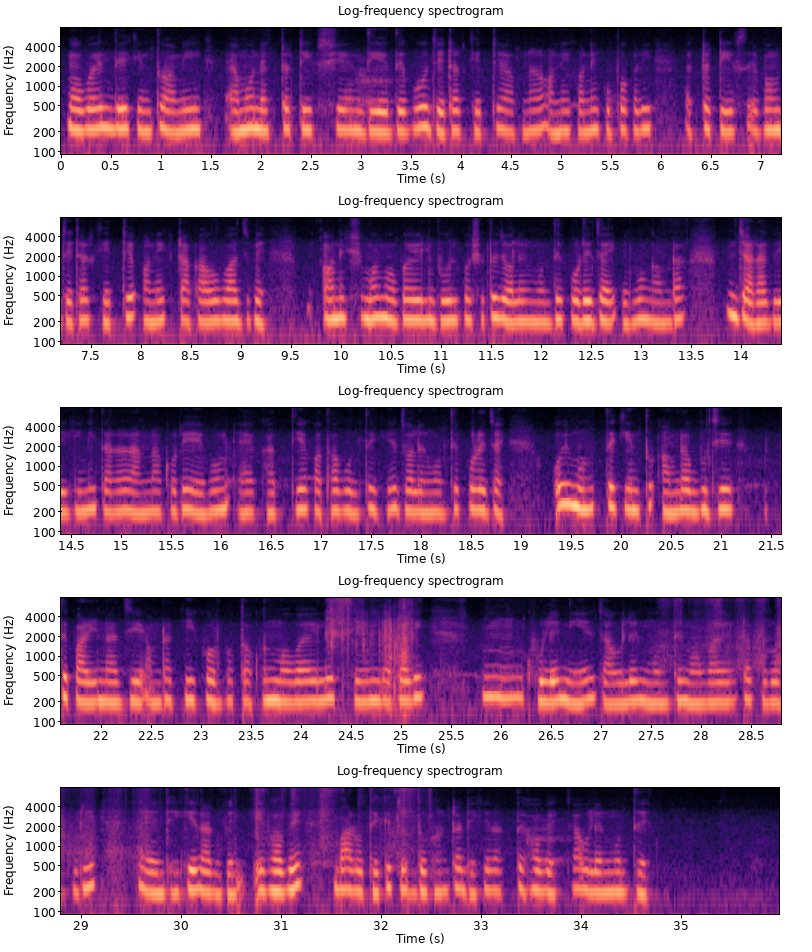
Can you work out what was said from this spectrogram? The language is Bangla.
মোবাইল দিয়ে কিন্তু আমি এমন একটা টিপস দিয়ে দেব, যেটার ক্ষেত্রে আপনার অনেক অনেক উপকারী একটা টিপস এবং যেটার ক্ষেত্রে অনেক টাকাও বাঁচবে। অনেক সময় মোবাইল ভুলবশত জলের মধ্যে পড়ে যায় এবং আমরা যারা গৃহিণী, তারা রান্না করে এবং এক হাত দিয়ে কথা বলতে গিয়ে জলের মধ্যে পড়ে যায়। ওই মুহূর্তে কিন্তু আমরা বুঝে উঠতে পারি না যে আমরা কি করব। তখন মোবাইলের সিম ব্যাটারি খুলে নিয়ে চাউলের মধ্যে মোবাইলটা পুরোপুরি ঢেকে রাখবেন। এভাবে বারো থেকে চোদ্দ ঘণ্টা ঢেকে রাখতে হবে চাউলের মধ্যে।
